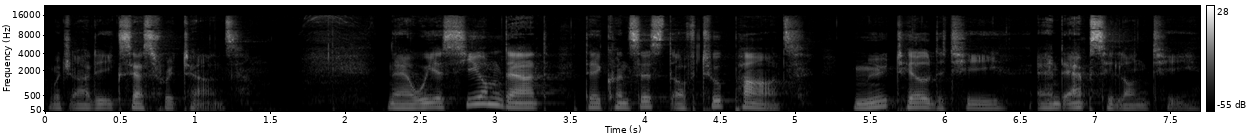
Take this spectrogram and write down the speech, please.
which are the excess returns. Now we assume that they consist of two parts, mu tilde t and epsilon t.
